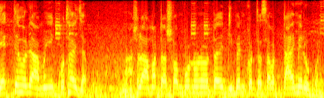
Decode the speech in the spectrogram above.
দেখতে হলে আমি কোথায় যাব। আসলে আমারটা সম্পূর্ণটাই ডিপেন্ড করতেছে আমার টাইমের উপরে।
